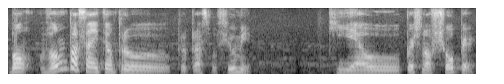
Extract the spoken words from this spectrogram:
Bom, vamos passar então pro, pro próximo filme, que é o Personal Shopper.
